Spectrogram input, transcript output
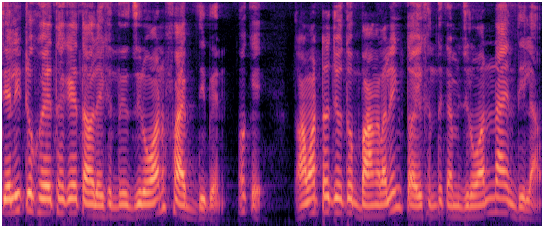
টেলিটো হয়ে থাকে, তাহলে এখান থেকে জিরো ওয়ান ফাইভ দিবেন, ওকে? তো আমারটা যেহেতু বাংলা লিঙ্ক তো এখান থেকে আমি জিরো ওয়ান নাইন দিলাম।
